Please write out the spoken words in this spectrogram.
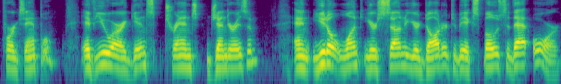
For example, if you are against transgenderism and you don't want your son or your daughter to be exposed to that or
